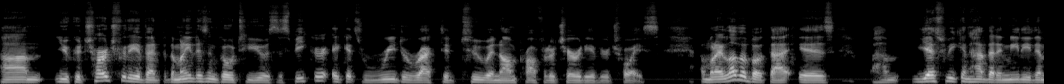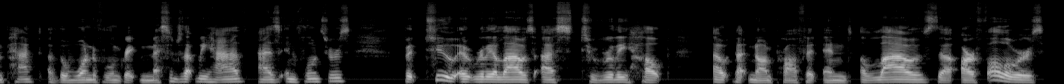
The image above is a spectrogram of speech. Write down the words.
um, you could charge for the event, but the money doesn't go to you as the speaker. It gets redirected to a nonprofit or charity of your choice. And what I love about that is, um, yes, we can have that immediate impact of the wonderful and great message that we have as influencers, but two, it really allows us to really help out that nonprofit and allows the, our followers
